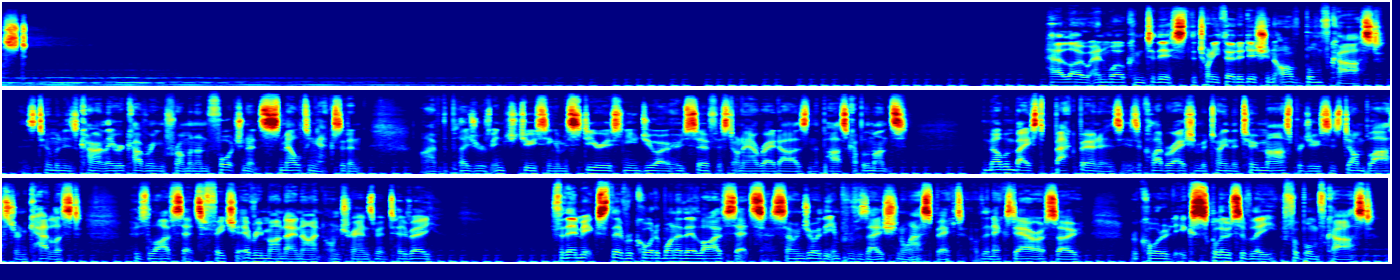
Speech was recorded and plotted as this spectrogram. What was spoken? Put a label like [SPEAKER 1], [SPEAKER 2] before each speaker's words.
[SPEAKER 1] Hello and welcome to this, the 23rd edition of Bumfcast. As Tillman is currently recovering from an unfortunate smelting accident, I have the pleasure of introducing a mysterious new duo who surfaced on our radars in the past couple of months. The Melbourne based Backburners is a collaboration between the two mass producers Don Blaster and Catalyst, whose live sets feature every Monday night on Transmit TV. For their mix, they've recorded one of their live sets, so enjoy the improvisational aspect of the next hour or so, recorded exclusively for Bumfcast.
